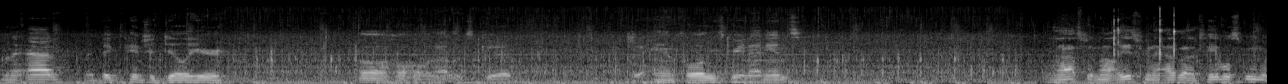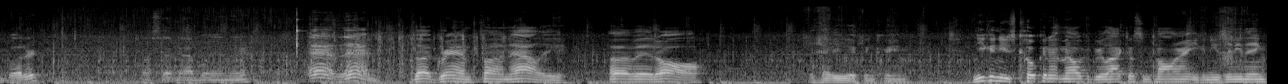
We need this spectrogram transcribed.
I'm gonna add my big pinch of dill here. Oh, oh, that looks good. Get a handful of these green onions. Last but not least, we're gonna add about a tablespoon of butter. Toss that bad boy in there. And then, the grand finale of it all, the heavy whipping cream. You can use coconut milk if you're lactose intolerant. You can use anything.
